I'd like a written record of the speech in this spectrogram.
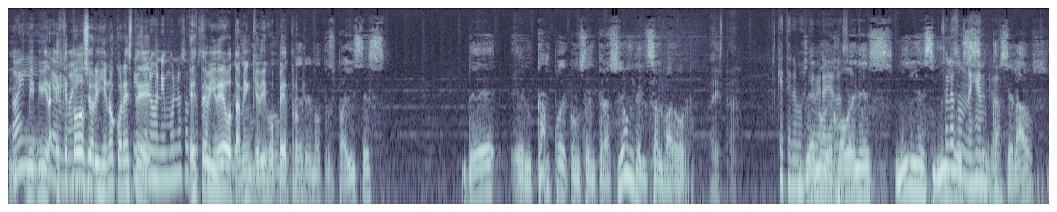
mira, es que todo se originó con este, este video también que dijo Petro. En otros países del el campo de concentración del Salvador. Ahí está que tenemos que ver de jóvenes, miles y miles un encarcelados.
